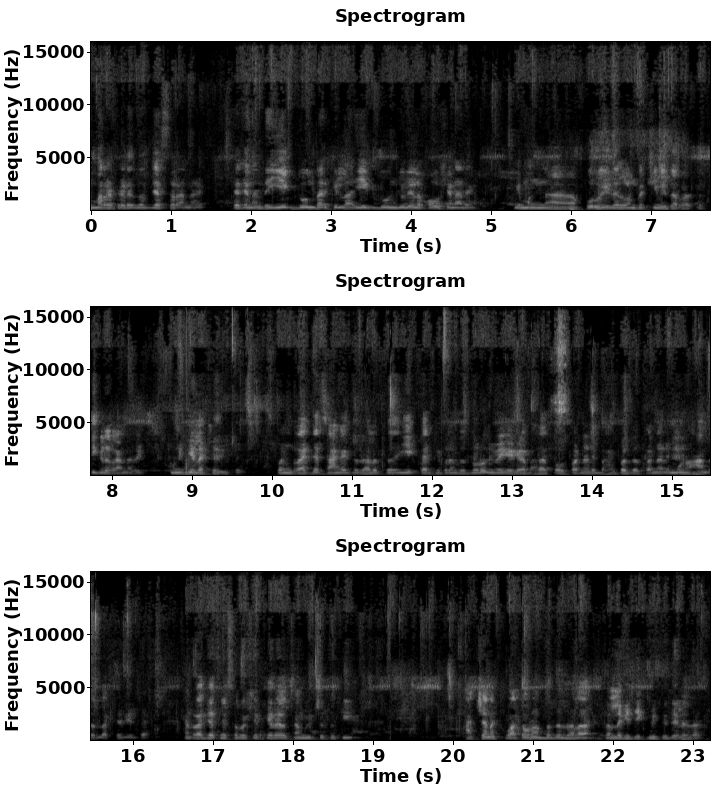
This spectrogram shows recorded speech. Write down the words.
मराठवाड्यातच जास्त राहणार आहे त्याच्यानंतर एक दोन तारखेला एक दोन जुलैला पाऊस येणार आहे. की मग पूर्व विदर्भ आणि पश्चिम विदर्भात तिकडे राहणार आहे. म्हणून हे लक्षात येतं पण राज्यात सांगायचं झालं तर एक तारखेपर्यंत दररोज वेगवेगळ्या भागात पाऊस पडणार आहे भाग बदल पडणार आहे म्हणून हा अंदाज लक्षात येत आहे आणि राज्यातल्या सर्व शेतकऱ्याला सांगू इच्छितो की अचानक वातावरणात बदल झाला तर लगेच एक मेसेज दिला जातो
